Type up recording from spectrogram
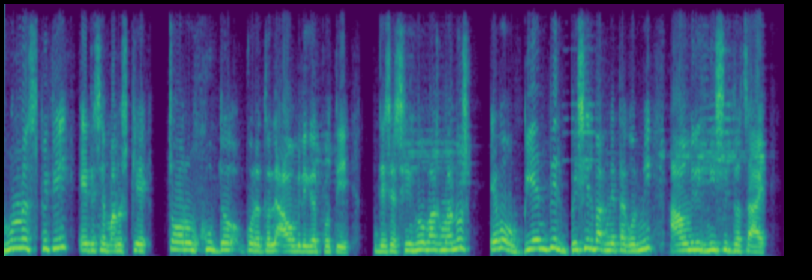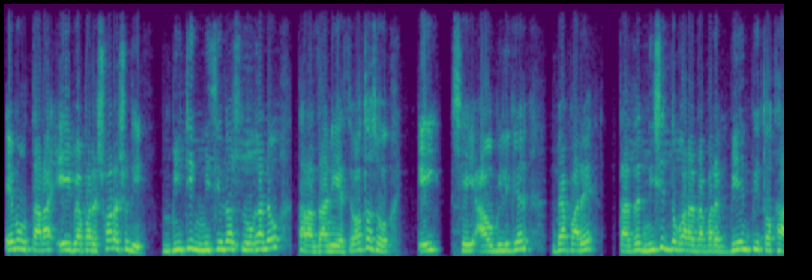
মূল্যস্ফীতি এই দেশের মানুষকে চরম ক্ষুব্ধ করে তোলে আওয়ামী লীগের প্রতি। দেশের সিংহভাগ মানুষ এবং বিএনপির বেশিরভাগ নেতাকর্মী আওয়ামী লীগ নিষিদ্ধ চায় এবং তারা এই ব্যাপারে সরাসরি মিটিং মিছিল স্লোগানেও তারা জানিয়েছে। অথচ এই সেই আওয়ামী লীগের ব্যাপারে, তাদের নিষিদ্ধ করার ব্যাপারে বিএনপি তথা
